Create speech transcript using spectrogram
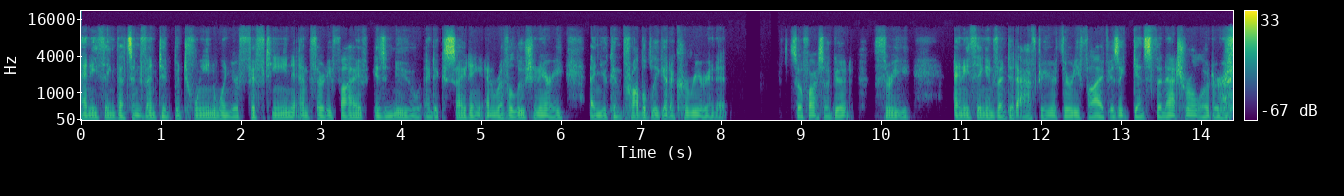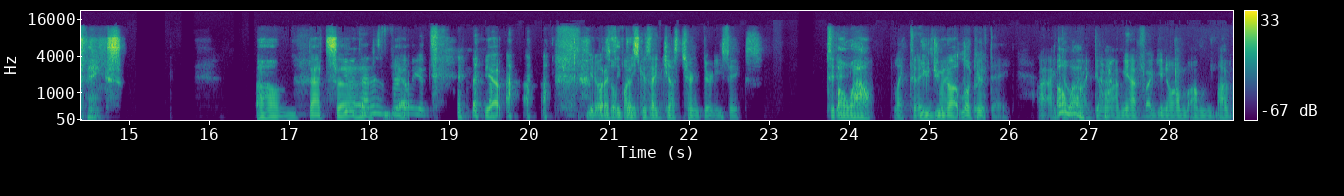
anything that's invented between when you're 15 and 35 is new and exciting and revolutionary, and you can probably get a career in it. So far, so good. Three, anything invented after you're 35 is against the natural order of things. Um, that's uh, Dude, that is yeah, brilliant. yeah. you know, But I it's so think funny because I just turned 36 today. Oh wow, Like today. You do not look it. I, I Oh, don't. wow. I don't. I mean, I've you know, I'm I'm I've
